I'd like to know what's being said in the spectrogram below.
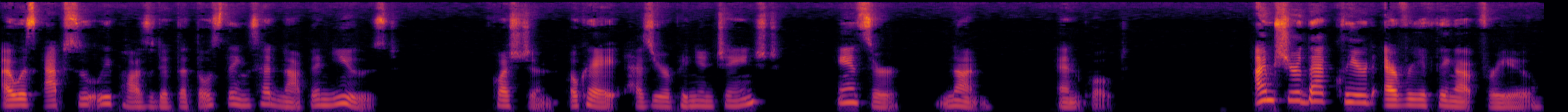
I was absolutely positive that those things had not been used. Question. Okay, has your opinion changed? Answer. None. End quote. I'm sure that cleared everything up for you.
